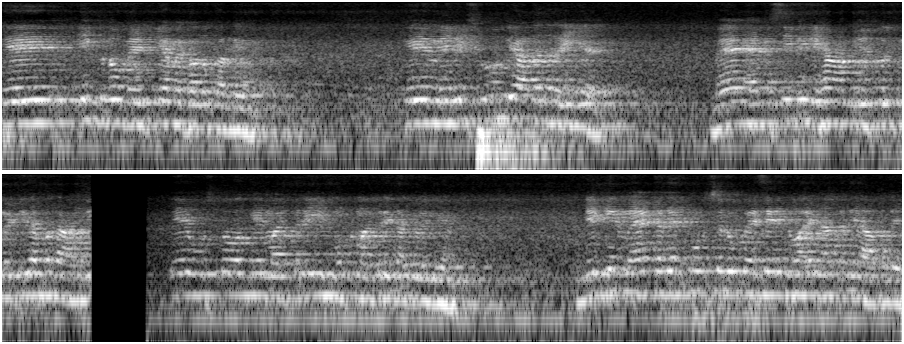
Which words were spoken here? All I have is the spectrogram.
ਤੇ ਇੱਕ ਦੋ ਬੇਨਤੀਆਂ ਮੈਂ ਤੁਹਾਨੂੰ ਕਰਨੀ ਹੈ ਕਿ ਮੇਰੀ ਸ਼ੁਰੂ ਤੋਂ ਆਦਤ ਰਹੀ ਹੈ। ਮੈਂ ਐਮਸੀ ਵੀ ਰਿਹਾ ਮਿਊਨਿਸਪਲ ਕਮੇਟੀ ਦਾ ਪ੍ਰਧਾਨ ਵੀ ਤੇ ਉਸ ਤੋਂ ਅੱਗੇ ਮੰਤਰੀ, ਮੁੱਖ ਮੰਤਰੀ ਤੱਕ ਵੀ ਗਿਆ। ਲੇਕਿਨ ਮੈਂ ਕਦੇ ਪੁਲਿਸ ਨੂੰ ਪੈਸੇ ਨਹੀਂ ਦਵਾਏ ਨਾ ਕਦੇ ਆਪ ਦੇ।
